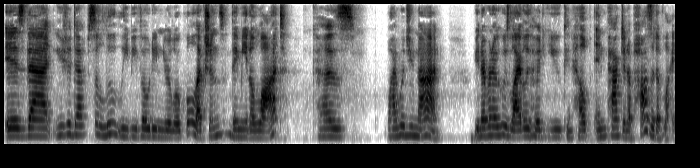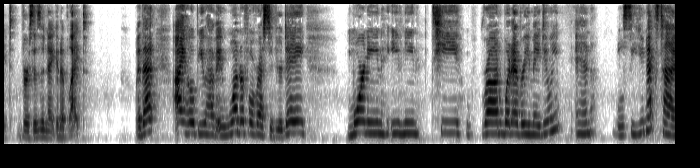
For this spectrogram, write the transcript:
is that you should absolutely be voting in your local elections. They mean a lot because why would you not? You never know whose livelihood you can help impact in a positive light versus a negative light. With that, I hope you have a wonderful rest of your day, morning, evening, tea, run, whatever you may be doing, and we'll see you next time.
